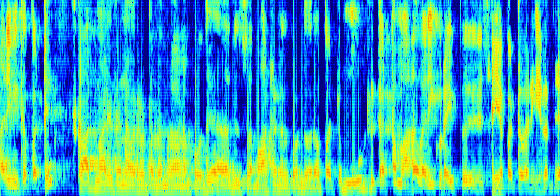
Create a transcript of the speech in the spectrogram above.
அறிவிக்கப்பட்டு ஸ்காட் மாரிசன் அவர்கள் பிரதமரான போது அதில் சில மாற்றங்கள் கொண்டு வரப்பட்டு மூன்று கட்டமாக வரி குறைப்பு செய்யப்பட்டு வருகிறது.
